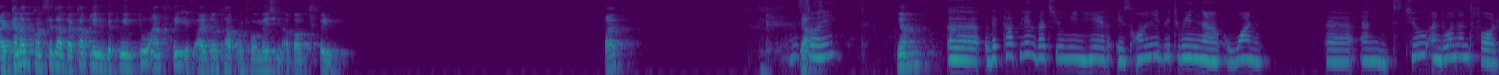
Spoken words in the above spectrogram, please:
I cannot consider the coupling between two and three if I don't have information about three. Right? Yeah. Sorry. Yeah. Uh, the coupling that you mean here is only between uh, one uh, and two and one and four.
